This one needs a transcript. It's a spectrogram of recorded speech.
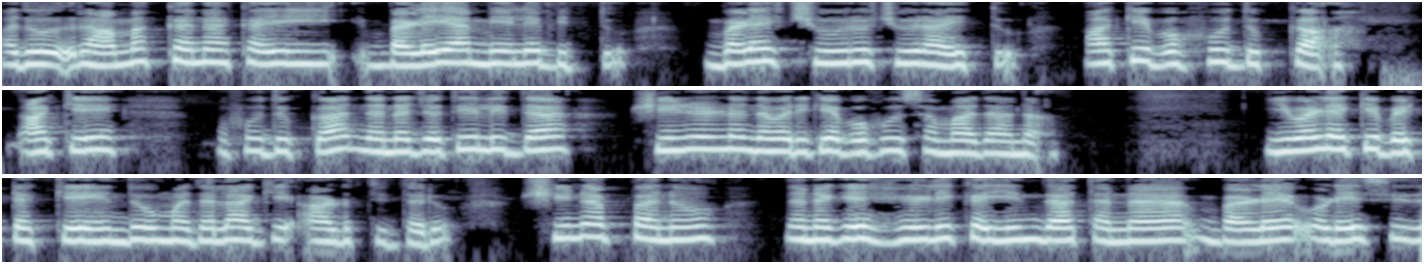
ಅದು ರಾಮಕ್ಕನ ಕೈ ಬಳೆಯ ಮೇಲೆ ಬಿತ್ತು. ಬಳೆ ಚೂರು ಚೂರಾಯಿತು. ಆಕೆ ಬಹು ದುಃಖ. ಆಕೆ ಬಹು ದುಃಖ. ನನ್ನ ಜೊತೆಯಲ್ಲಿದ್ದ ಶ್ರೀನಣ್ಣನವರಿಗೆ ಬಹು ಸಮಾಧಾನ. ಇವಳೇಕೆ ಬೆಟ್ಟಕ್ಕೆ ಎಂದು ಮೊದಲಾಗಿ ಆಡುತ್ತಿದ್ದರು. ಶ್ರೀನಪ್ಪನು ನನಗೆ ಹೇಳಿ ಕೈಯಿಂದ ತನ್ನ ಬಳೆ ಒಡೆಯಿಸಿದ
